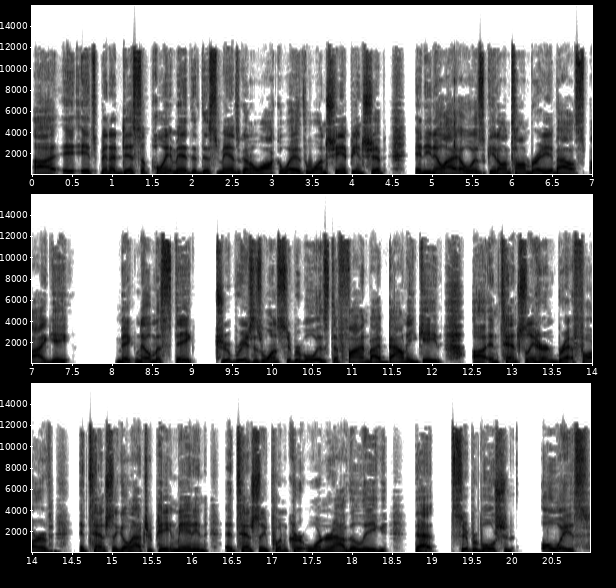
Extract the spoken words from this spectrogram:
Uh, it, it's been a disappointment that this man's going to walk away with one championship. And you know, I always get on Tom Brady about Spygate. Make no mistake, Drew Brees' one Super Bowl is defined by Bounty Gate, uh, intentionally hurting Brett Favre, intentionally going after Peyton Manning, intentionally putting Kurt Warner out of the league. That Super Bowl should always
